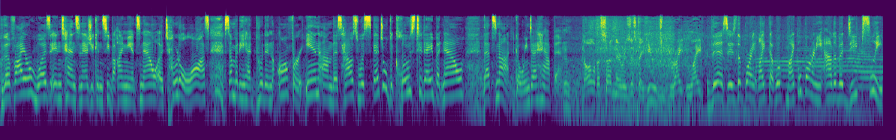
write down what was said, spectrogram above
The fire was intense, and as you can see behind me, it's now a total loss. Somebody had put an offer in on this house, was scheduled to close today, but now that's not going to happen. All of a sudden, there was just a huge bright light. This is the bright light that woke Michael Barney out of a deep sleep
